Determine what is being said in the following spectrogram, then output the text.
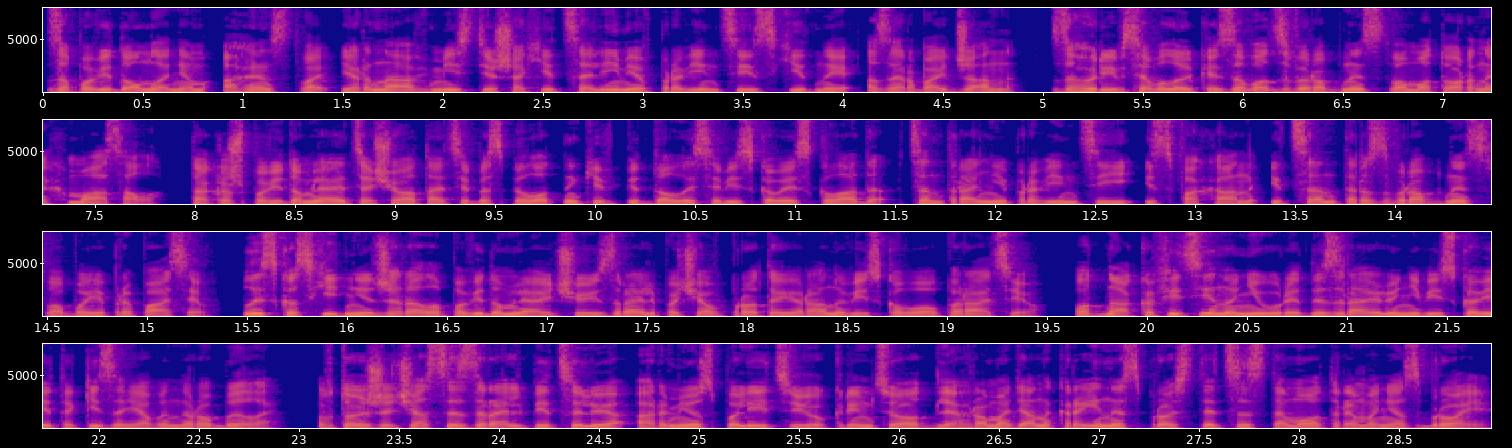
За повідомленням агентства Ірна в місті Шахід Салімі в провінції Східний Азербайджан загорівся великий завод з виробництва моторних масел. Також повідомляється, що атаці безпілотників піддалися військовий склад в центральній провінції Ісфахан і центр з виробництва боєприпасів. Близькосхідні джерела повідомляють, що Ізраїль почав проти Ірану військову операцію. Однак офіційно ні уряд Ізраїлю, ні військові такі заяви не робили. В той же час Ізраїль підсилює армію з поліцією. Крім цього, для громадян країни спростять систему отримання зброї.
